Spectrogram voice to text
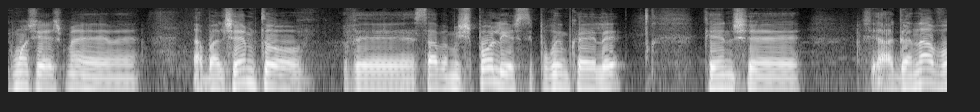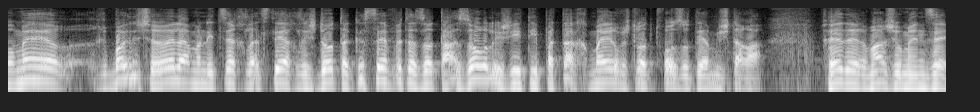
כמו שיש הבעל שם טוב וסבא משפולי, יש סיפורים כאלה, כן, ש... שהגנב אומר, ריבונו של עולם, אני צריך להצליח לשדוד את הכספת הזאת, תעזור לי שהיא תיפתח מהר ושלא תתפוס אותי המשטרה. בסדר, משהו מעין זה.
